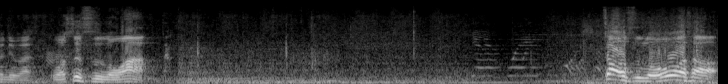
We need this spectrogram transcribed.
兄弟们，我是子龙啊，赵子龙，我操！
